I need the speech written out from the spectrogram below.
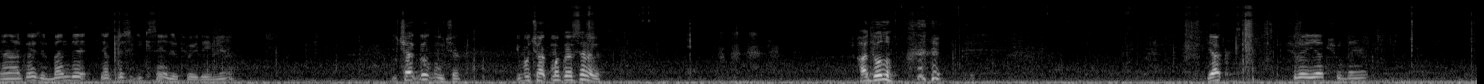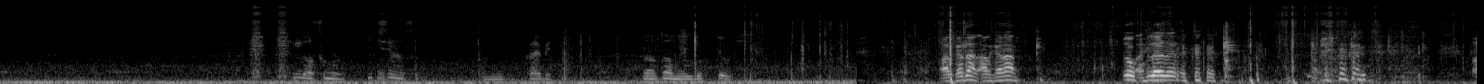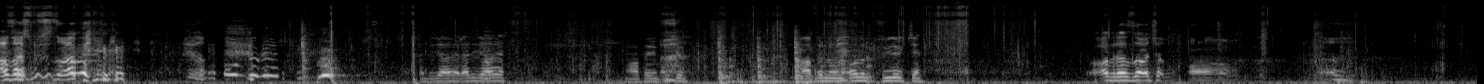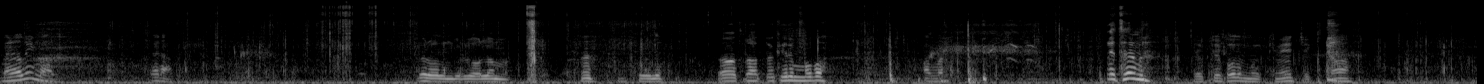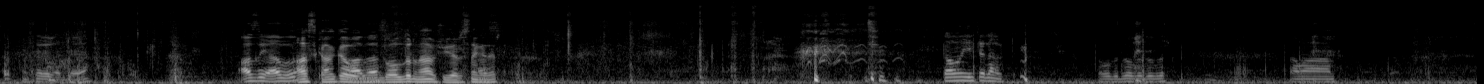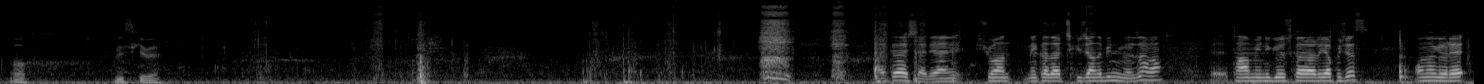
Yani arkadaşlar ben de yaklaşık 2 senedir köydeyim ya. Bıçak yok mu bıçak? İbo çakmak versene be. Hadi oğlum. yak. Şurayı yak şuradan yak. Şimdi asıl onu. İkisini asıl. Kaybettim. Tamam tamam oldu. Arkadan arkadan. Yok birader. Az açmışız abi. Hadi Cafer hadi Cafer. Aferin küçüğüm. Aferin oğlum, oğlum suyu dökeceksin. Aa, biraz daha açalım. Ben alayım mı abi? Ver abi. Dur oğlum dur zorlanma. Heh şöyle. Rahat rahat dökelim baba. Allah. Yeter mi? Dök dök oğlum bu kime yetecek? Tamam. Yeter herhalde ya. Az ya bu. Az kanka Az, az. bu. Doldurun abi şu yarısına Az. kadar. Tamam yeter abi. Doldur doldur doldur. Tamam. Mis gibi. Arkadaşlar yani şu an ne kadar çıkacağını bilmiyoruz ama e, tahmini göz kararı yapacağız. Ona göre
